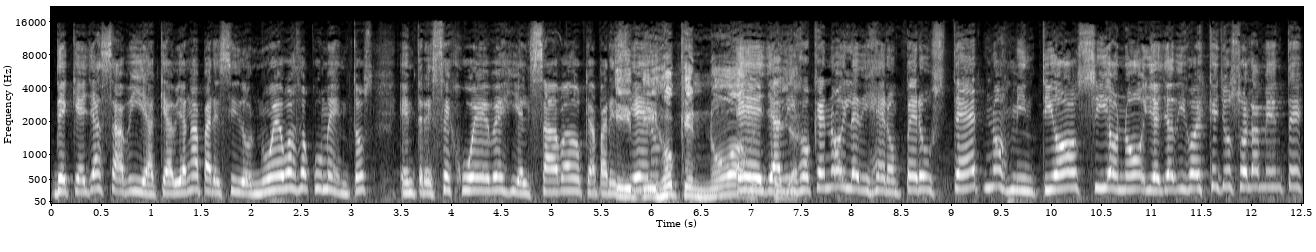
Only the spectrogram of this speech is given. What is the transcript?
de que ella sabía que habían aparecido nuevos documentos entre ese jueves y el sábado que aparecieron. Y dijo que no. Ella dijo que no y le dijeron, pero usted nos mintió, sí o no. Y ella dijo, es que yo solamente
